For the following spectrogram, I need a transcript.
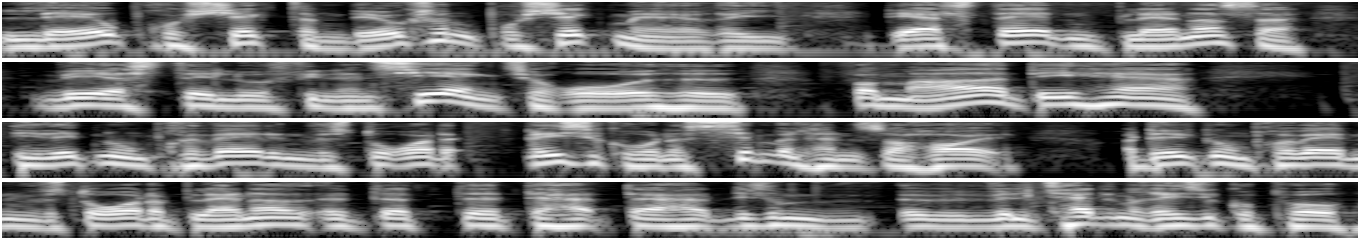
lave projekterne. Det er jo ikke sådan en projektmageri. Det er, at staten blander sig ved at stille ud finansiering til rådighed. For meget af det her, det er ikke nogen private investorer, der, risikoen er simpelthen så høj, og det er ikke nogen private investorer, der blander, øh, der, der, der, der ligesom øh, vil tage den risiko på,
